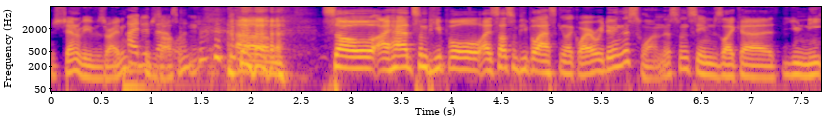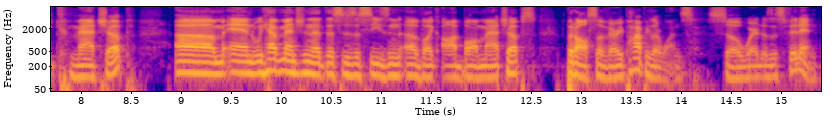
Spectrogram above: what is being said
which Genevieve is writing. I did which is that awesome. one. um, so I had some people, I saw some people asking like, why are we doing this one? This one seems like a unique matchup. Um, and we have mentioned that this is a season of like oddball matchups, but also very popular ones. So where does this fit in?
